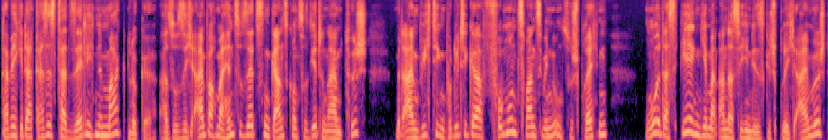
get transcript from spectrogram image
Da habe ich gedacht, das ist tatsächlich eine Marktlücke. Also sich einfach mal hinzusetzen, ganz konzentriert an einem Tisch mit einem wichtigen Politiker 25 Minuten zu sprechen, ohne dass irgendjemand anders sich in dieses Gespräch einmischt.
